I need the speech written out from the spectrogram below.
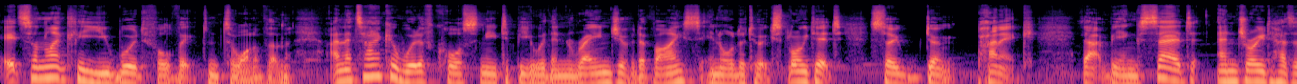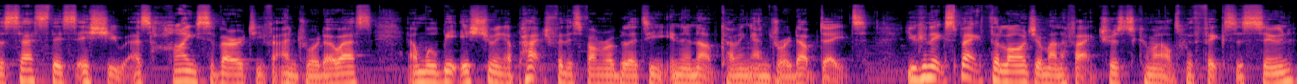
it's unlikely you would fall victim to one of them. An attacker would, of course, need to be within range of a device in order to exploit it, so don't panic. That being said, Android has assessed this issue as high severity for Android OS and will be issuing a patch for this vulnerability in an upcoming Android update. You can expect the larger manufacturers to come out with fixes soon.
